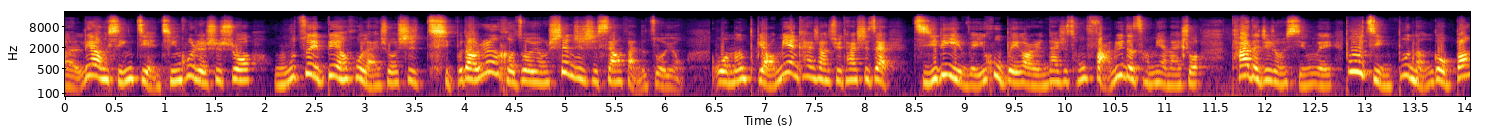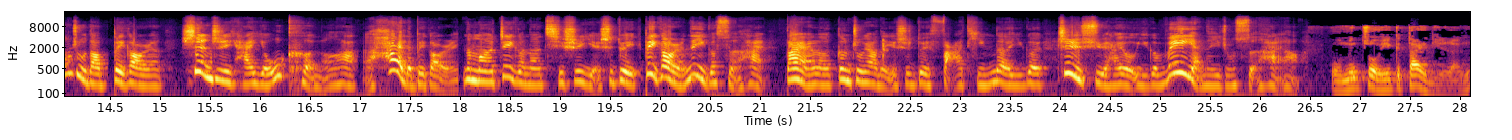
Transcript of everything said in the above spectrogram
呃，量刑减轻或者是说无罪辩护来说是起不到任何作用，甚至是相反的作用。我们表面看上去他是在极力维护被告人，但是从法律的层面来说，他的这种行为不仅不能够帮助到被告人，甚至还有可能哈害了被告人。那么这个呢，其实也是对被告人的一个损害。当然了，更重要的也是对法庭的一个秩序还有一个威严的一种损害啊。我们作为一个代理人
